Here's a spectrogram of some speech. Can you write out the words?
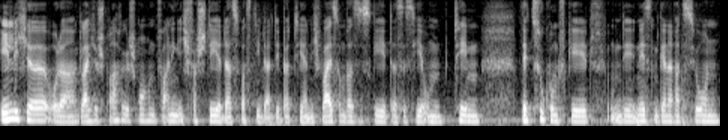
ähnliche oder gleiche Sprache gesprochen. Vor allen Dingen, ich verstehe das, was die da debattieren. Ich weiß, um was es geht, dass es hier um Themen der Zukunft geht, um die nächsten Generationen.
